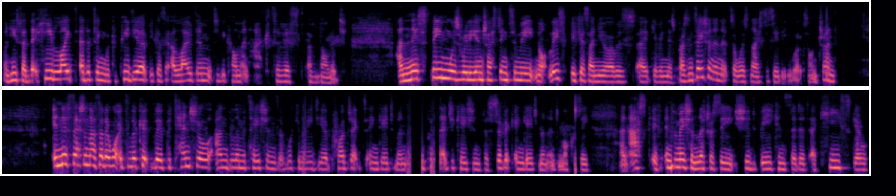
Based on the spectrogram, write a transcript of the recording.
when he said that he liked editing Wikipedia because it allowed him to become an activist of knowledge. And this theme was really interesting to me, not least because I knew I was uh, giving this presentation, and it's always nice to see that he works on trend. In this session, I said I wanted to look at the potential and the limitations of Wikimedia project engagement, open education for civic engagement and democracy, and ask if information literacy should be considered a key skill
